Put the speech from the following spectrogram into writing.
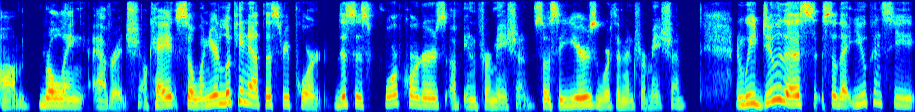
um, rolling average. Okay, so when you're looking at this report, this is four quarters of information. So it's a year's worth of information. And we do this so that you can see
